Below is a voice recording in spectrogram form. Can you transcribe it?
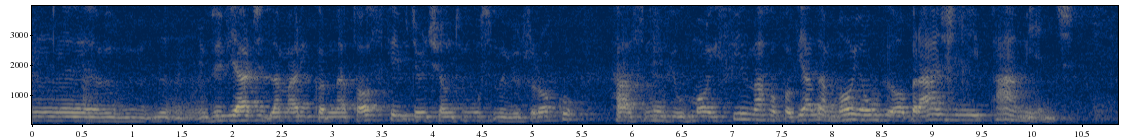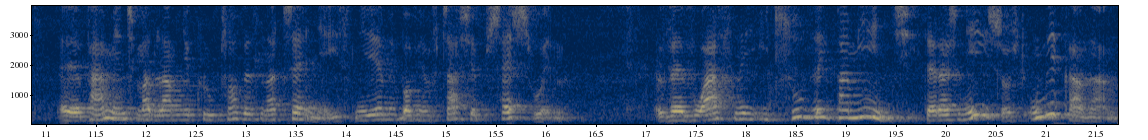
Mm, W wywiadzie dla Marii Kornatowskiej w 1998 już roku Has mówił, w moich filmach opowiadam moją wyobraźnię i pamięć. E, Pamięć ma dla mnie kluczowe znaczenie. Istniejemy bowiem w czasie przeszłym, we własnej i cudzej pamięci. Teraźniejszość umyka nam.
